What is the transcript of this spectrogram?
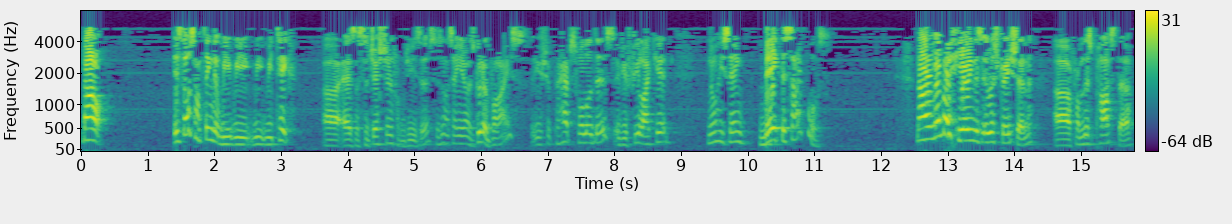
Now, it's not something that we, we, we, we take uh, as a suggestion from Jesus. He's not saying, you know, it's good advice that you should perhaps follow this if you feel like it. No, he's saying, make disciples. Now, I remember hearing this illustration uh, from this pastor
